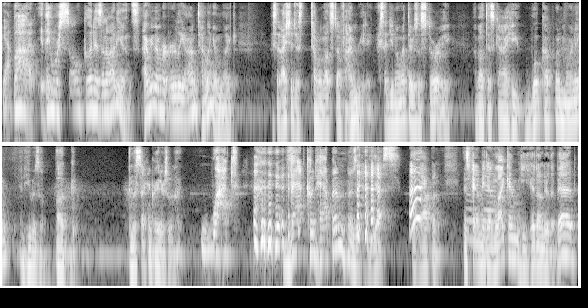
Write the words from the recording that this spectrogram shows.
Yeah. But they were so good as an audience. I remember early on telling them, like, I said, I should just tell them about stuff I'm reading. I said, you know what? There's a story about this guy. He woke up one morning and he was a bug. And the second graders were like, what? that could happen? I was like, yes, it happened. His family didn't like him. He hid under the bed.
